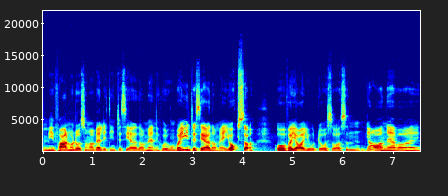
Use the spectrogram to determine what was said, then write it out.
min farmor då som var väldigt intresserad av människor, hon var ju intresserad av mig också och vad jag gjorde och så. Så ja, när jag var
